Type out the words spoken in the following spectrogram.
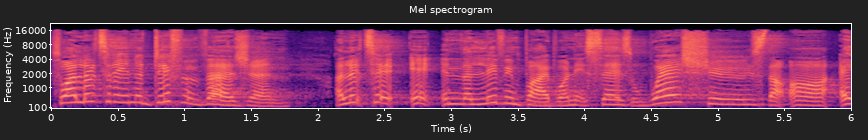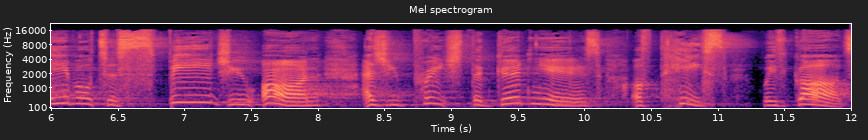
So I looked at it in a different version. I looked at it in the Living Bible, and it says, Wear shoes that are able to speed you on as you preach the good news of peace with God.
